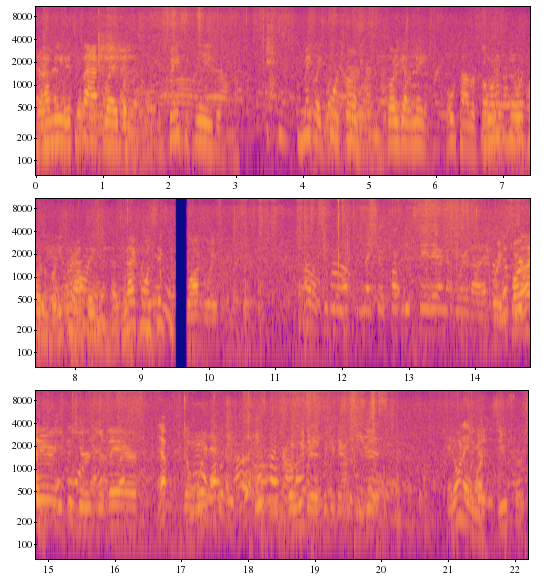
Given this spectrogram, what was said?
and I mean it's a back way, but it's basically you make like four turns. That's all you got to make. Old timer. You don't have to deal with hard traffic. You're not going 60. Walk away from the metro Oh, so you can walk to the metro, park, stay there, not worry about it. Right, you park there, you, you're, you're there. Yep. Don't Yeah, worry. that would be cool. He's my What we do is we go down to the zoo. They don't We go to the zoo first.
